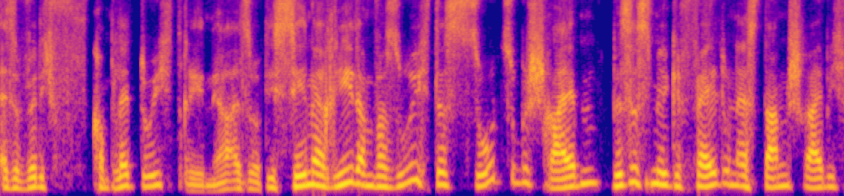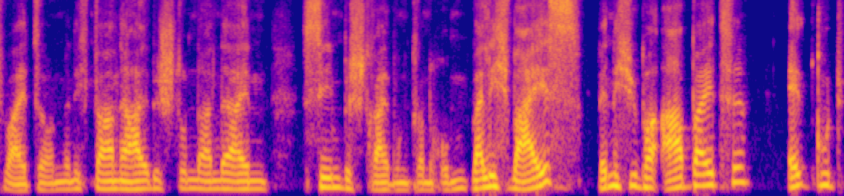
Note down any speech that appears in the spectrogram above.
also würde ich komplett durchdrehen, ja. Also die Szenerie, dann versuche ich das so zu beschreiben, bis es mir gefällt und erst dann schreibe ich weiter. Und wenn ich da eine halbe Stunde an der einen Szenenbeschreibung dran rum, weil ich weiß, wenn ich überarbeite, gut,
